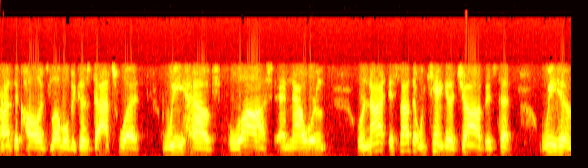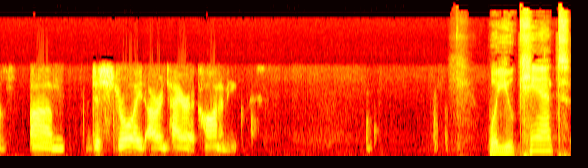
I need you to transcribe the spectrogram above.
at the college level because that's what we have lost and now we're we're not it's not that we can't get a job it's that we have um, destroyed our entire economy Well, you can't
